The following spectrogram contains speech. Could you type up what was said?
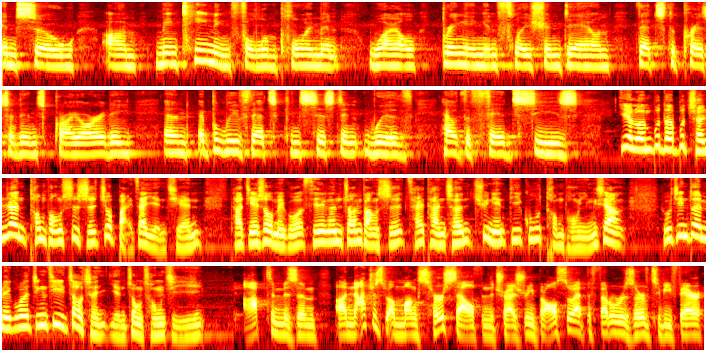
And so, um, maintaining full employment while bringing inflation down, that's the president's priority. And I believe that's consistent with how the Fed sees 耶伦不得不承认，通膨事实就摆在眼前。他接受美国 CNN 专访时，才坦诚去年低估通膨影响，如今对美国的经济造成严重冲击。Optimism, uh, not just amongst herself in the Treasury, but also at the Federal Reserve, to be fair,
